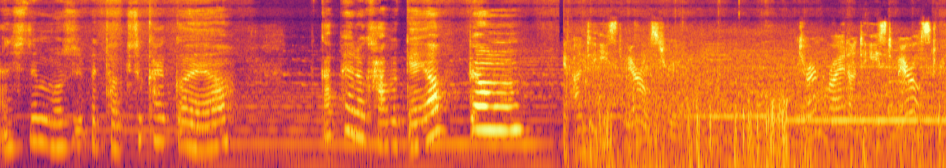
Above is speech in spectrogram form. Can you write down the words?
안 씻은 모습에 더 익숙할 거예요. 카페로 가볼게요. 뿅 Turn right onto East Merrill Street,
